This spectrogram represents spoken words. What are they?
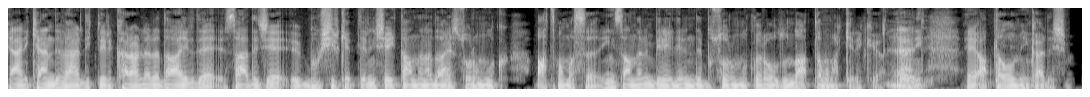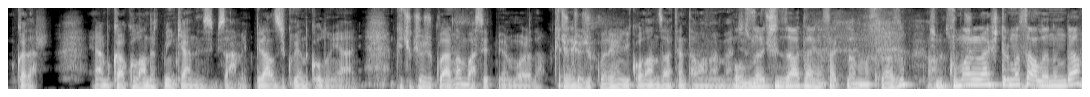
Yani kendi verdikleri kararlara dair de sadece e, bu şirketlerin şeytanlığına dair sorumluluk atmaması, insanların bireylerin de bu sorumlulukları olduğunu da atlamamak gerekiyor. Yani e, aptal olmayın kardeşim. Bu kadar. Yani bu kadar kullandırtmayın kendinizi bir zahmet. Birazcık uyanık olun yani. Küçük çocuklardan bahsetmiyorum bu arada. Küçük Evet. çocuklara yönelik olan zaten tamamen bence Onlar suç. için zaten yasaklanması lazım. Şimdi kumar araştırması alanında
